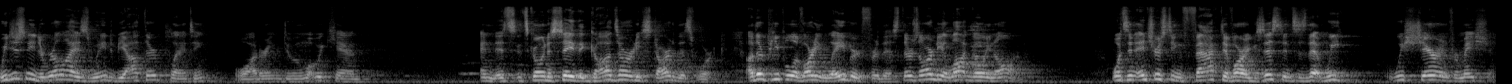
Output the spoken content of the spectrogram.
We just need to realize we need to be out there planting, watering, doing what we can. And it's, it's going to say that God's already started this work. Other people have already labored for this. There's already a lot going on. What's an interesting fact of our existence is that we, we share information.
